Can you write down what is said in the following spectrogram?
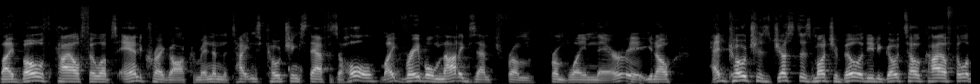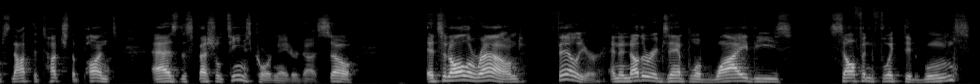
by both Kyle Phillips and Craig Aukerman and the Titans coaching staff as a whole. Mike Vrabel not exempt from from blame there. You know, head coach has just as much ability to go tell Kyle Phillips not to touch the punt as the special teams coordinator does. So it's an all around failure and another example of why these self inflicted wounds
